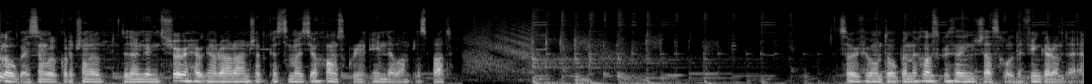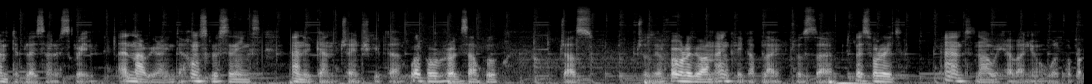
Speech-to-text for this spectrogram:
Hello guys and welcome to the channel. Today I'm going to show you how you can rearrange and customize your home screen in the OnePlus Pad. So if you want to open the home screen settings, just hold the finger on the empty place on the screen. And now we are in the home screen settings and you can change here the wallpaper for example. Just choose your favorite one and click apply. Choose the place for it and now we have a new wallpaper.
